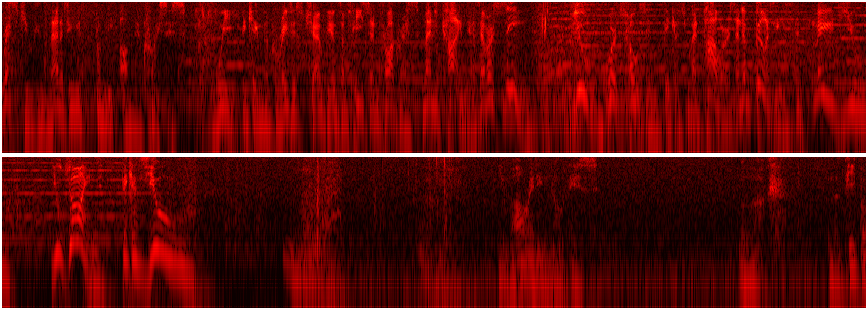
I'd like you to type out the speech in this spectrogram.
rescue humanity from the Omnic crisis. We became the greatest champions of peace and progress mankind has ever seen. You were chosen because you had powers and abilities that made you... You joined because. You people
